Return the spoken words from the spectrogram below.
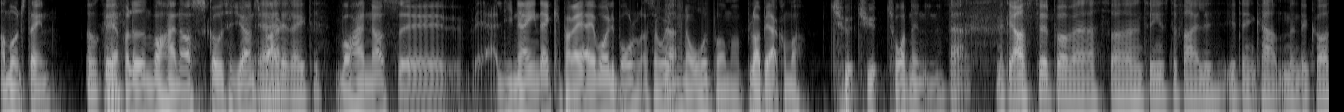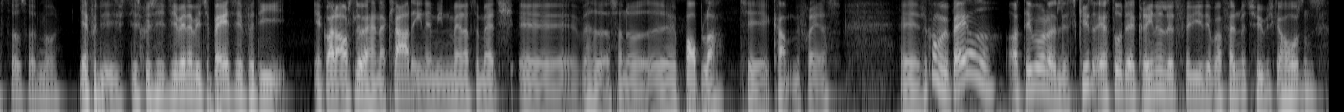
om onsdagen okay. her forleden, hvor han også går ud til et Ja, hjørnspark. det er rigtigt. hvor han også øh, ja, ligner en, der ikke kan parere i volleyball, og så ryger Ja. ja. han overhovedet på ham, og Blåbjerg kommer torden ind. Ja, men det er også tæt på at være så hans eneste fejl i, i den kamp, men det koster jo så et mål. Ja, fordi, det, skulle sige, det vender vi tilbage til, fordi jeg kan godt afsløre, at han er klart en af mine man of the match, øh, hvad hedder sådan noget, øh, bobler til kampen i fredags. Øh, så kommer vi bagud, og det var da lidt skidt, og jeg stod der og grinede lidt, fordi det var fandme typisk, at Horsens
